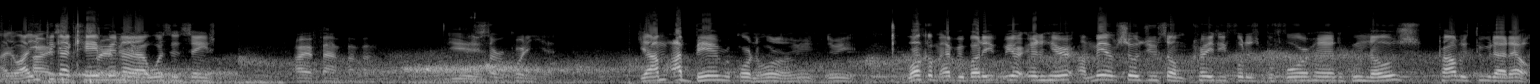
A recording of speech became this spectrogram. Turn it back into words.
I- Why you Alright, think I came in and. I wasn't saying? Alright, fam, fam, fam. Did you start recording yet? Yeah, I'm, I've been recording. Hold on, let me, let me. Welcome everybody. We are in here. I may have showed you some crazy footage beforehand. Who knows? Probably threw that out.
